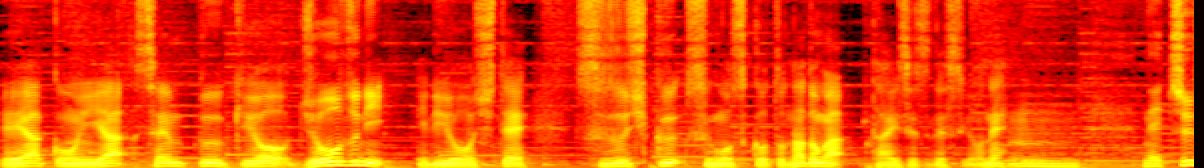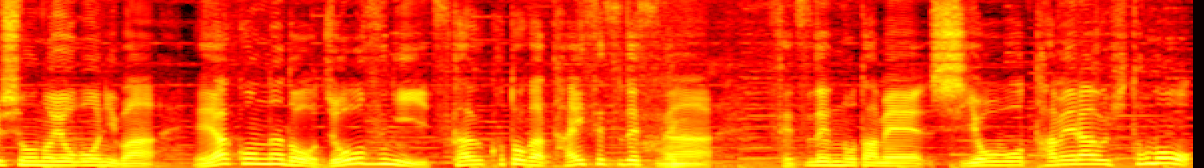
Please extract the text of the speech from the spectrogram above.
エアコンや扇風機を上手に利用して涼しく過ごすことなどが大切ですよね。う、ん。熱中症の予防にはエアコンなどを上手に使うことが大切ですが、節電のため使用をためらう人も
